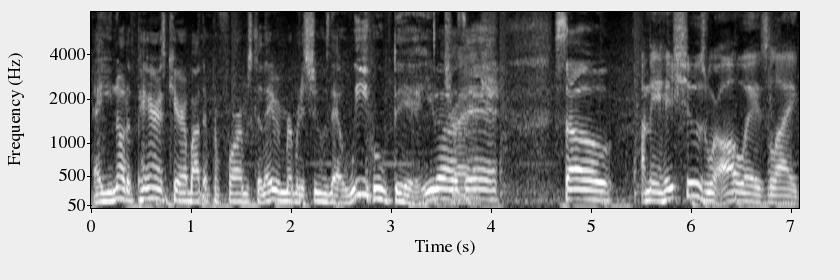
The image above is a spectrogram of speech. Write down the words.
And you know the parents care about the performance because they remember the shoes that we hooped in. You know what i'm saying so I mean, his shoes were always like,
